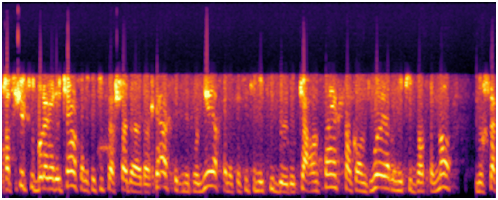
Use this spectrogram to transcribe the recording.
Pratiquer le football américain, ça nécessite l'achat d'un casque et d'une épaulière, ça nécessite une équipe de, 45, 50 joueurs, une équipe d'entraînement. Le flag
